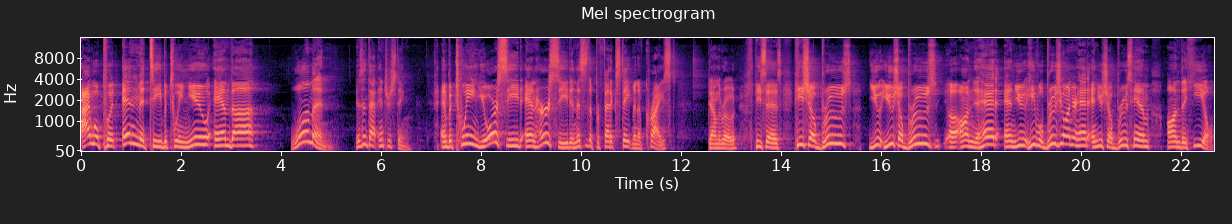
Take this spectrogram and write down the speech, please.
I will put enmity between you and the woman. Isn't that interesting? And between your seed and her seed, and this is the prophetic statement of Christ down the road, he says, He shall bruise you, you shall bruise uh, on the head, and you, he will bruise you on your head, and you shall bruise him on the heel.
